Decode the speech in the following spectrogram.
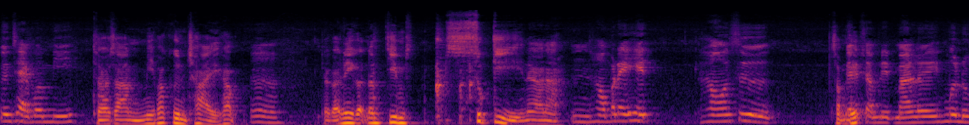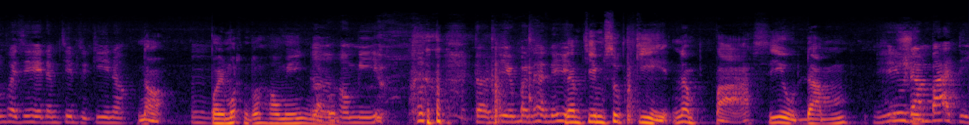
ขึ้นช่ายบ่มีชาวซานมีพักคืนไช่ครับเออแล้วก็นี่ก็น้ำจิ้มสุกี้นะนะอืมเขาบ่ได้เฮ็ดเขาซื้อ สำเป็เร็จนสำเร็จมาเลยมื้อลุงค่อยสิเฮ็ดน้ำจิ้มสุกี้เนาะเนาะอืมปล่อยหมดตัวเฮามีหเอลายอคนเขามีอยู่ตอนนี้มันทันนี้น้ำจิ้มสุกี้น้ำป่าซีอิ๊วดอยู่ดำบ้าติ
